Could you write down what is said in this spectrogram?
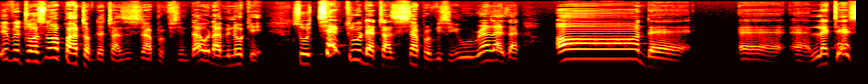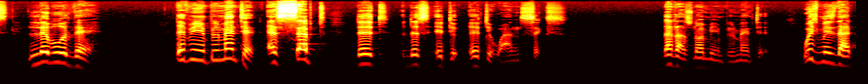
If it was not part of the transitional provision, that would have been okay. So check through the transitional provision. You will realize that all the uh, uh, letters labeled there, they've been implemented, except that this 81.6. That has not been implemented. Which means that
